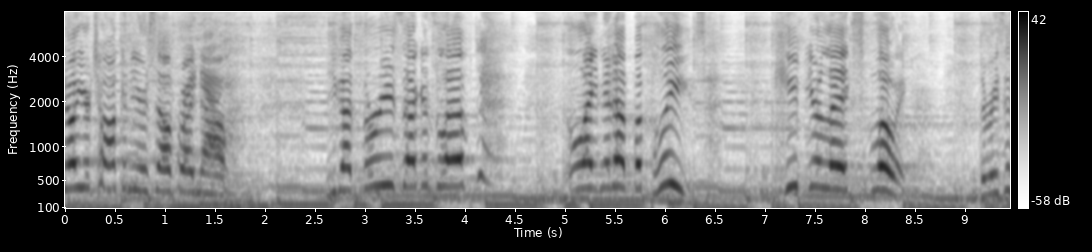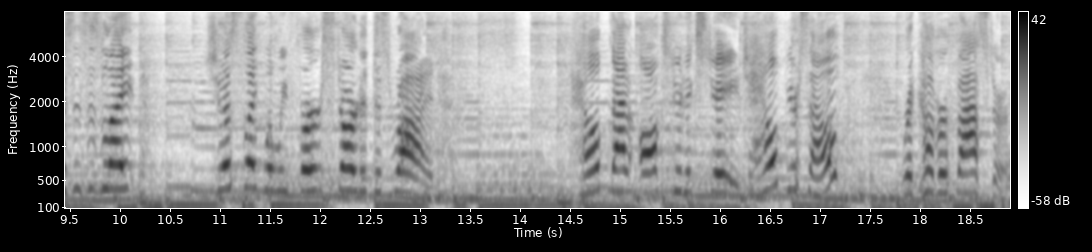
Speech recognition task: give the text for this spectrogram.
Know you're talking to yourself right now. You got three seconds left. Lighten it up, but please keep your legs flowing. The resistance is light, just like when we first started this ride. Help that oxygen exchange. Help yourself recover faster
